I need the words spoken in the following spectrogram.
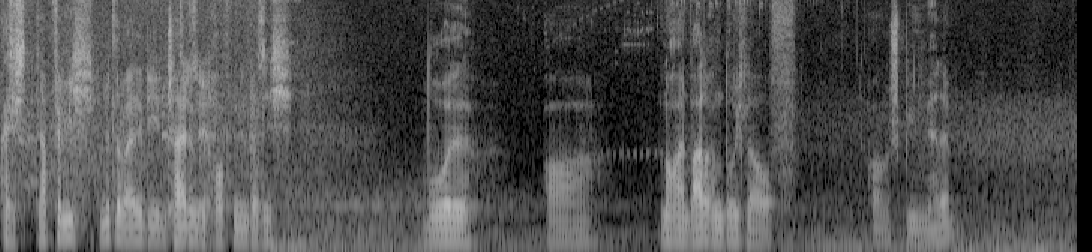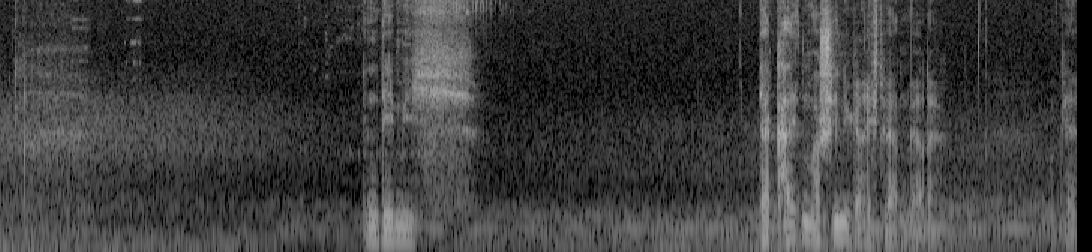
Also ich habe für mich mittlerweile die Entscheidung getroffen, dass ich wohl äh, noch einen weiteren Durchlauf äh, spielen werde. Indem ich der kalten Maschine gerecht werden werde. Okay,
